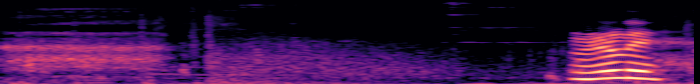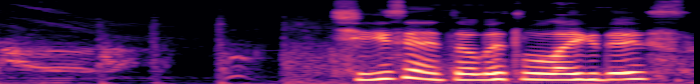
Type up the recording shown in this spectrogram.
Really? Cheesing it a little like this.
